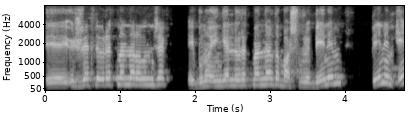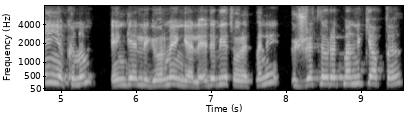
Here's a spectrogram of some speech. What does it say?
E, ücretli öğretmenler alınacak. E, buna engelli öğretmenler de başvuruyor. Benim benim en yakınım engelli, görme engelli edebiyat öğretmeni ücretli öğretmenlik yaptı.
